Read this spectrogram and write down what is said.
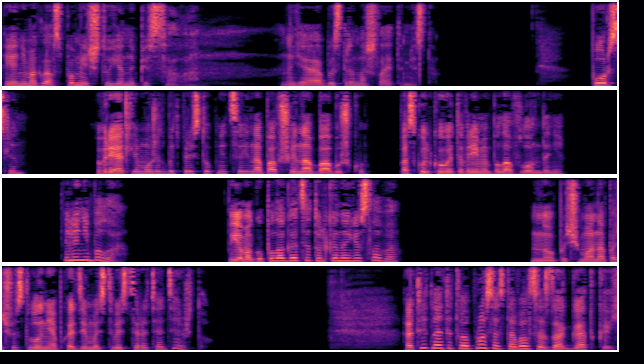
Я не могла вспомнить, что я написала. Я быстро нашла это место. Порслин вряд ли может быть преступницей, напавшей на бабушку, поскольку в это время была в Лондоне. Или не была? Я могу полагаться только на ее слова. Но почему она почувствовала необходимость выстирать одежду? Ответ на этот вопрос оставался загадкой,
